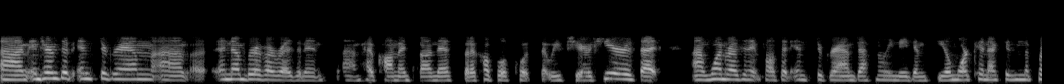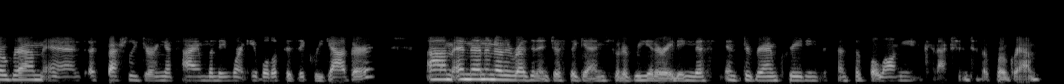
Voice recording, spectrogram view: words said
Um, in terms of Instagram, um, a, number of our residents um, have commented on this, but a couple of quotes that we've shared here is that um, one resident felt that Instagram definitely made them feel more connected in the program, and especially during a time when they weren't able to physically gather. Um, and then another resident just again sort of reiterating this Instagram creating the sense of belonging and connection to the program.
